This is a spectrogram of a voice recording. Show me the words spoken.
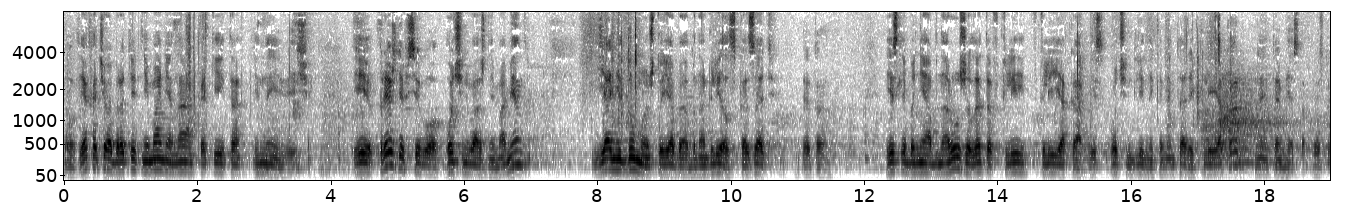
Вот. Я хочу обратить внимание на какие-то иные вещи. И прежде всего, очень важный момент, я не думаю, что я бы обнаглел сказать это, если бы не обнаружил это в Кли, в Кли Якар. Есть очень длинный комментарий Кли Якар на это место, просто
